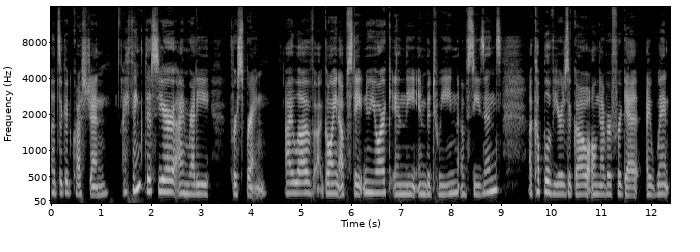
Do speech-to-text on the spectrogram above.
that's a good question. I think this year I'm ready for spring. I love going upstate New York in the in between of seasons a couple of years ago, I'll never forget, I went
